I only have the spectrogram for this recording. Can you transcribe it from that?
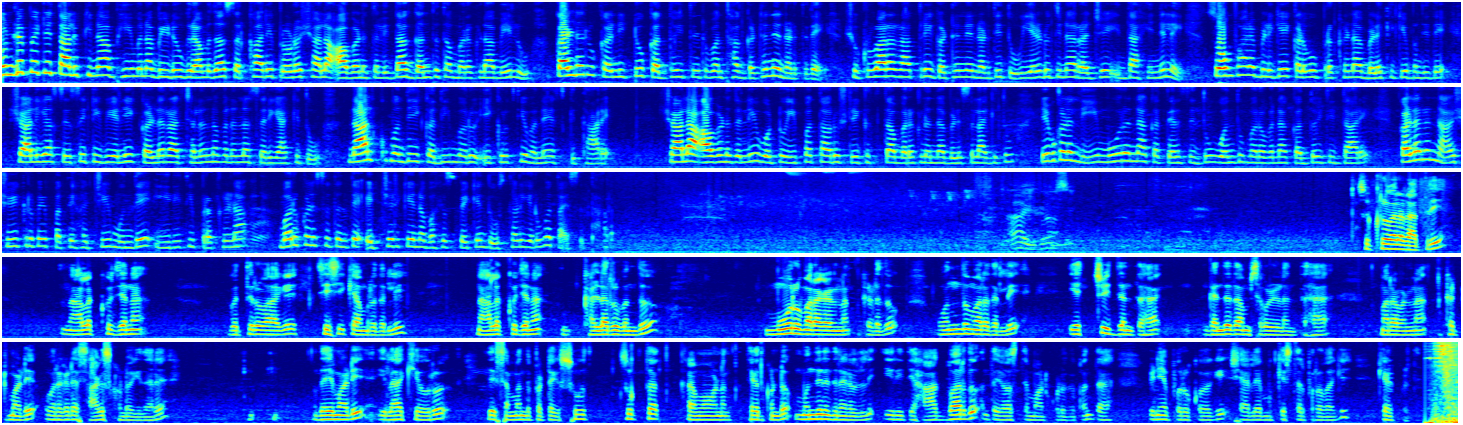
ಗುಂಡ್ಲಪೇಟೆ ತಾಲೂಕಿನ ಭೀಮನಬೀಡು ಗ್ರಾಮದ ಸರ್ಕಾರಿ ಪ್ರೌಢಶಾಲಾ ಆವರಣದಲ್ಲಿದ್ದ ಗಂಧದ ಮರಗಳ ಮೇಲೂ ಕಳ್ಳರು ಕಣ್ಣಿಟ್ಟು ಕದ್ದೊಯ್ದಿರುವಂತಹ ಘಟನೆ ನಡೆದಿದೆ. ಶುಕ್ರವಾರ ರಾತ್ರಿ ಘಟನೆ ನಡೆದಿದ್ದು, ಎರಡು ದಿನ ರಜೆ ಇದ್ದ ಹಿನ್ನೆಲೆ ಸೋಮವಾರ ಬೆಳಗ್ಗೆ ಕಳವು ಪ್ರಕರಣ ಬೆಳಕಿಗೆ ಬಂದಿದೆ. ಶಾಲೆಯ ಸಿಸಿಟಿವಿಯಲ್ಲಿ ಕಳ್ಳರ ಚಲನವಲನ ಸೆರೆಯಾಗಿದ್ದು, ನಾಲ್ಕು ಮಂದಿ ಕದೀಮರು ಈ ಕೃತ್ಯವನ್ನು ಎಸಗಿದ್ದಾರೆ. ಶಾಲಾ ಆವರಣದಲ್ಲಿ ಒಟ್ಟು ಇಪ್ಪತ್ತಾರು ಶ್ರೀಗಂಧದ ಮರಗಳನ್ನು ಬೆಳೆಸಲಾಗಿದ್ದು ಇವುಗಳಲ್ಲಿ ಮೂರನ್ನ ಕತ್ತರಿಸಿದ್ದು, ಒಂದು ಮರವನ್ನ ಕದ್ದೊಯ್ದಿದ್ದಾರೆ. ಕಳ್ಳರನ್ನ ಶೀಘ್ರವೇ ಪತ್ತೆ ಹಚ್ಚಿ ಮುಂದೆ ಈ ರೀತಿ ಪ್ರಕರಣ ಮರುಕಳಿಸದಂತೆ ಎಚ್ಚರಿಕೆಯನ್ನು ವಹಿಸಬೇಕೆಂದು ಸ್ಥಳೀಯರು ಒತ್ತಾಯಿಸಿದ್ದಾರೆ. ಶುಕ್ರವಾರ ರಾತ್ರಿ ನಾಲ್ಕು ಜನ ಗೊತ್ತಿರುವ ಹಾಗೆ ಸಿ ಸಿ ಕ್ಯಾಮ್ರಾದಲ್ಲಿ ನಾಲ್ಕು ಜನ ಕಳ್ಳರು ಬಂದು ಮೂರು ಮರಗಳನ್ನು ಕಡಿದು ಒಂದು ಮರದಲ್ಲಿ ಹೆಚ್ಚು ಇದ್ದಂತಹ ಗಂಧದ ಅಂಶಗಳುಳ್ಳಂತಹ ಮರವನ್ನು ಕಟ್ ಮಾಡಿ ಹೊರಗಡೆ ಸಾಗಿಸ್ಕೊಂಡು ಹೋಗಿದ್ದಾರೆ. ದಯಮಾಡಿ ಇಲಾಖೆಯವರು ಇದಕ್ಕೆ ಸಂಬಂಧಪಟ್ಟ ಸೂ, ಸೂಕ್ತ ಕ್ರಮವನ್ನು ತೆಗೆದುಕೊಂಡು ಮುಂದಿನ ದಿನಗಳಲ್ಲಿ ಈ ರೀತಿ ಆಗಬಾರ್ದು ಅಂತ ವ್ಯವಸ್ಥೆ ಮಾಡಿಕೊಡ್ಬೇಕು ಅಂತ ವಿನಯಪೂರ್ವಕವಾಗಿ ಶಾಲೆಯ ಮುಖ್ಯಸ್ಥರ ಪರವಾಗಿ ಕೇಳ್ಕೊಳ್ತೀನಿ.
